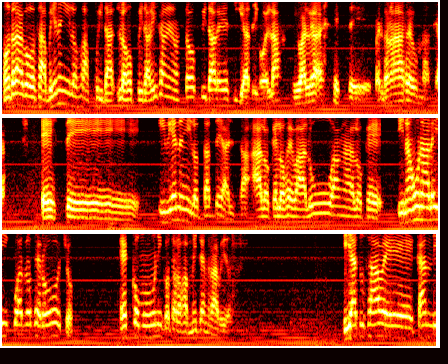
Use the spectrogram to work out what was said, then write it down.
Otra cosa, vienen y los, hospital, los hospitalizan en estos hospitales psiquiátricos, ¿verdad? Y valga, este, perdona la redundancia. Este, y vienen y los dan de alta, a lo que los evalúan, a lo que... Y no es una ley 408, es como único, te los admiten rápido. Y ya tú sabes, Candy,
